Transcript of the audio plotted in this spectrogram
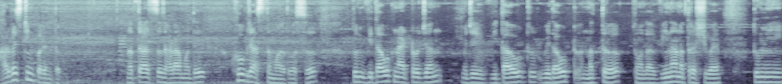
हार्वेस्टिंगपर्यंत नत्राचं झाडामध्ये खूप जास्त महत्त्वाचं तुम्ही विदाऊट नायट्रोजन म्हणजे विदाऊट विदाऊट नत्र तुम्हाला विना नत्राशिवाय तुम्ही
